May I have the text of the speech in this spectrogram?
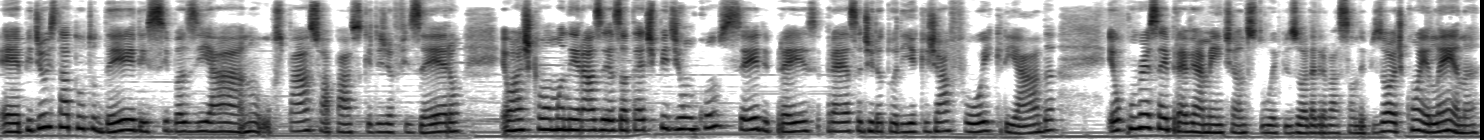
é, pedir o estatuto deles, se basear nos passo a passo que eles já fizeram. Eu acho que é uma maneira, às vezes, até de pedir um conselho para essa diretoria que já foi criada. Eu conversei previamente antes do episódio, da gravação do episódio, com a Helena,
